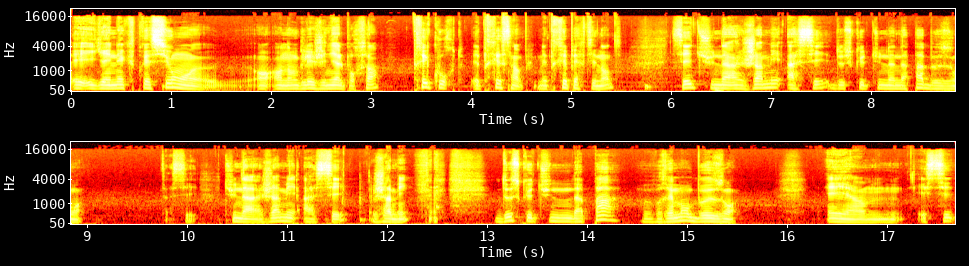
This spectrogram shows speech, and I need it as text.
et il y a une expression euh, en, anglais géniale pour ça, très courte et très simple, mais très pertinente. C'est tu n'as jamais assez de ce que tu n'en as pas besoin. C'est tu n'as jamais assez, jamais, de ce que tu n'as pas vraiment besoin. Et, euh, et c'est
